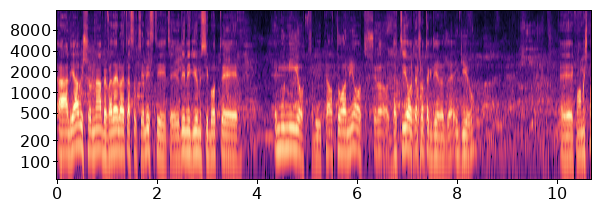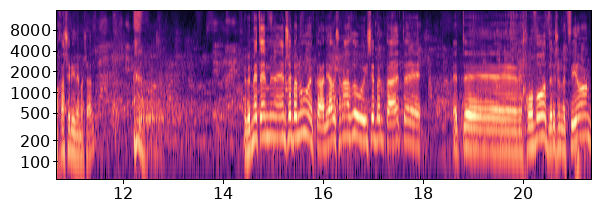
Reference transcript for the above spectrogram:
העלייה הראשונה בוודאי לא הייתה סוציאליסטית, יהודים הגיעו מסיבות אה, אמוניות, בעיקר תורניות, דתיות, איך שלא תגדיר את זה, הגיעו. אה, כמו המשפחה שלי למשל. ובאמת הם, הם שבנו את העלייה הראשונה הזו, היא שבנתה את, את רחובות וראשון לציון,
